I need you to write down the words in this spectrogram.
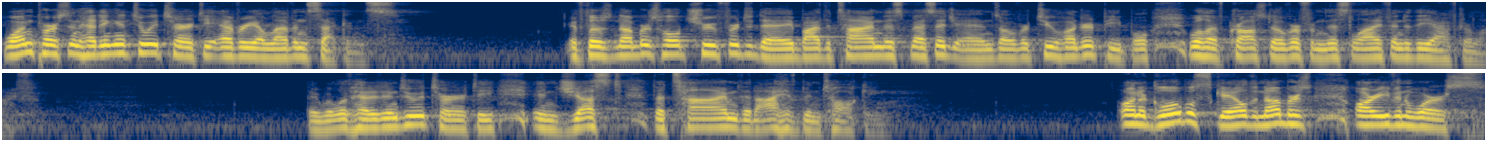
one person heading into eternity every 11 seconds. If those numbers hold true for today, by the time this message ends, over 200 people will have crossed over from this life into the afterlife. They will have headed into eternity in just the time that I have been talking. On a global scale, the numbers are even worse.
